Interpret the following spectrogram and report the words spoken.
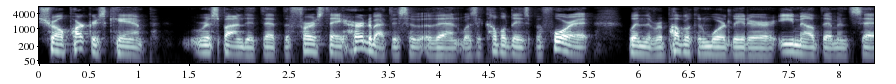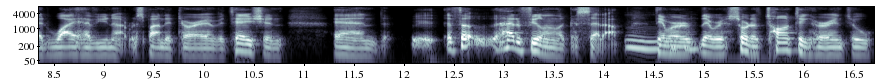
Cherelle Parker's camp responded that the first they heard about this event was a couple days before it when the Republican ward leader emailed them and said, Why have you not responded to our invitation? And it felt, had a feeling like a setup. Mm, they were they were sort of taunting her into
